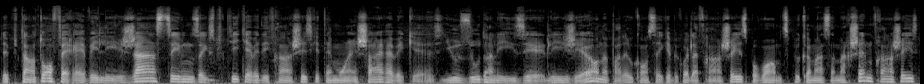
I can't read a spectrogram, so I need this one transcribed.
depuis tantôt, on fait rêver les gens. Steve nous a expliqué qu'il y avait des franchises qui étaient moins chères avec euh, Yuzu dans les, les GA. On a parlé au Conseil québécois de la franchise pour voir un petit peu comment ça marchait une franchise.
